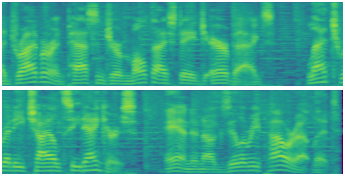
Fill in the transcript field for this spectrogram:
a driver and passenger multi-stage airbags, latch-ready child seat anchors, and an auxiliary power outlet.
